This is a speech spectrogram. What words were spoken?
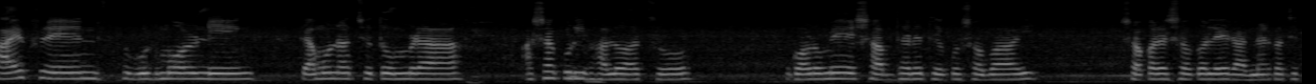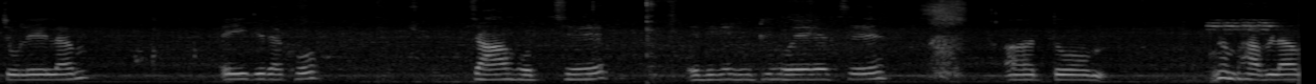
হাই ফ্রেন্ড গুড মর্নিং কেমন আছো তোমরা? আশা করি ভালো আছো। গরমে সাবধানে থেকো সবাই। সকালে সকালে রান্নার কাছে চলে এলাম। এই যে দেখো, চা হচ্ছে। এদিকে রুটি হয়ে গেছে। আর তো ভাবলাম,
